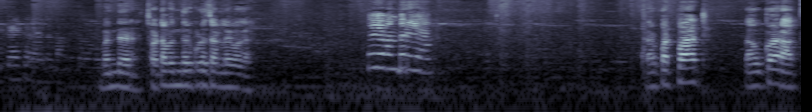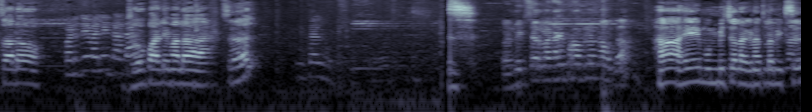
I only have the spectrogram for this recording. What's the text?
काय काय करायला लागतं? बंदर छोटा बंदर कुठे चढलाय बघा. बंदर घ्या. तर पटपाट लवकर हात पडदेवाले दादा. झोप आली मला. चल. काय बोलू? मिक्सरला काही प्रॉब्लेम नव्हता? हा हे मम्मीच्या लग्नातला मिक्सर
